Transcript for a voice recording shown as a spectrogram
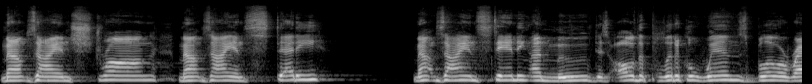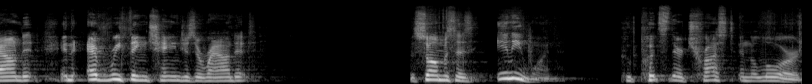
Mount Zion strong, Mount Zion steady, Mount Zion standing unmoved as all the political winds blow around it and everything changes around it. The psalmist says, anyone who puts their trust in the Lord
